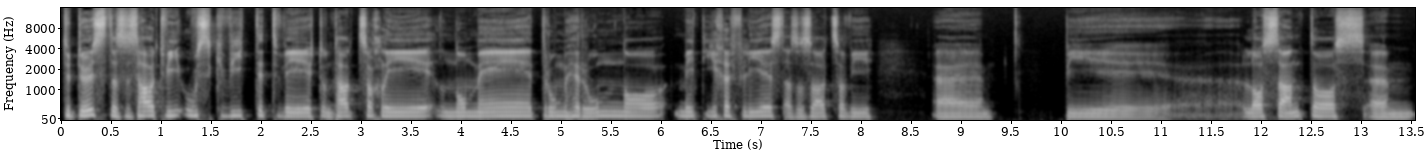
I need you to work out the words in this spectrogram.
dadurch, dass es halt wie ausgeweitet wird und halt so ein bisschen noch mehr drumherum noch mit einfließt, also so halt so wie äh, bei äh, Los Santos ähm,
